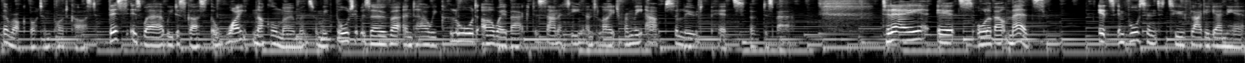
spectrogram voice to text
the Rock Bottom Podcast. This is where we discuss the white knuckle moments when we thought it was over and how we clawed our way back to sanity and light from the absolute pits of despair. Today, it's all about meds. It's important to flag again here.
